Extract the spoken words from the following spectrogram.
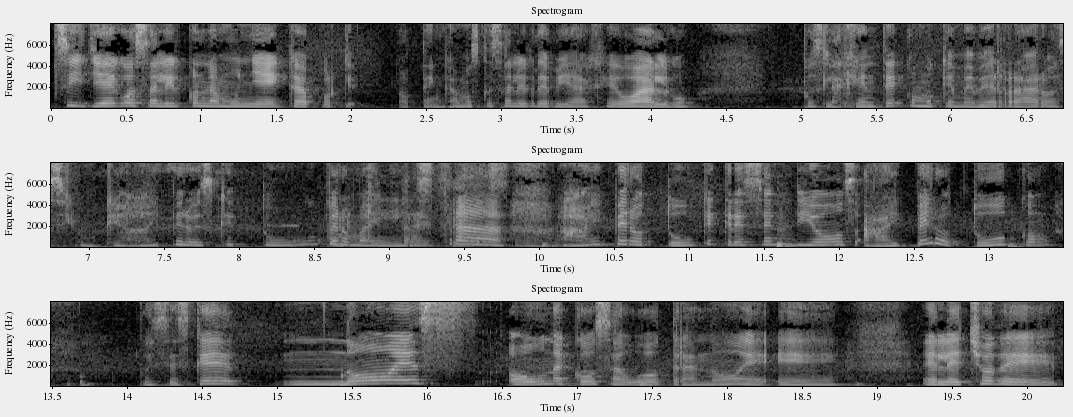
si llego a salir con la muñeca porque o tengamos que salir de viaje o algo, pues la gente como que me ve raro, así como que, ay, pero es que tú, pero maestra, ay, pero tú que crees en Dios, ay, pero tú, ¿cómo? Pues es que no es o una cosa u otra, ¿no? Eh, eh, el hecho de,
